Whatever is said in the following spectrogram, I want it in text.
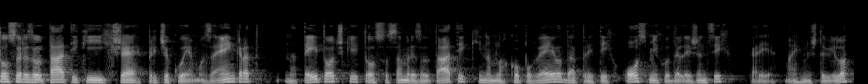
to so rezultati, ki jih še pričakujemo. Za enkrat na tej točki, to so samo rezultati, ki nam lahko povejo, da pri teh osmih udeležencih, kar je majhno število,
